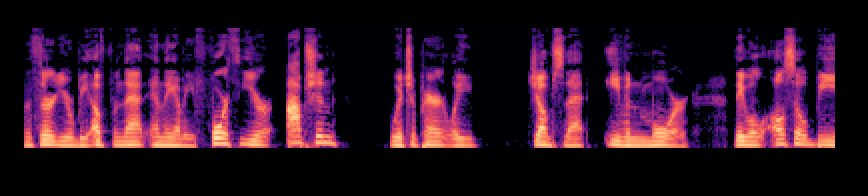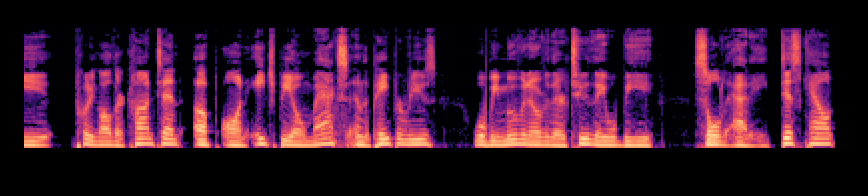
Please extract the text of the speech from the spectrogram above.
The third year will be up from that. And they have a fourth year option, which apparently jumps that even more. They will also be putting all their content up on HBO Max and the pay per views will be moving over there too. They will be sold at a discount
